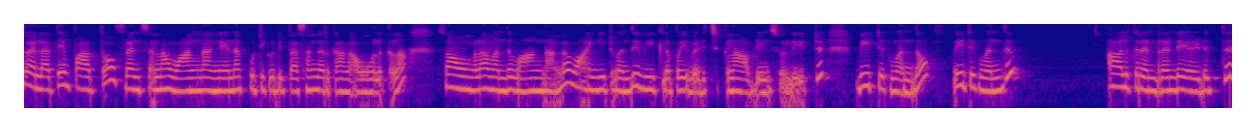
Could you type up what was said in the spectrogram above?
ஸோ எல்லாத்தையும் பார்த்தோம். ஃப்ரெண்ட்ஸ் எல்லாம் வாங்கினாங்க. ஏன்னா குட்டி குட்டி பசங்க இருக்காங்க அவங்களுக்கெல்லாம். ஸோ அவங்களாம் வந்து வாங்கினாங்க. வாங்கிட்டு வந்து வீட்டில் போய் வெடிச்சுக்கலாம் அப்படின்னு சொல்லிட்டு வீட்டுக்கு வந்தோம். வீட்டுக்கு வந்து ஆளுக்கு ரெண்டு ரெண்டு எடுத்து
